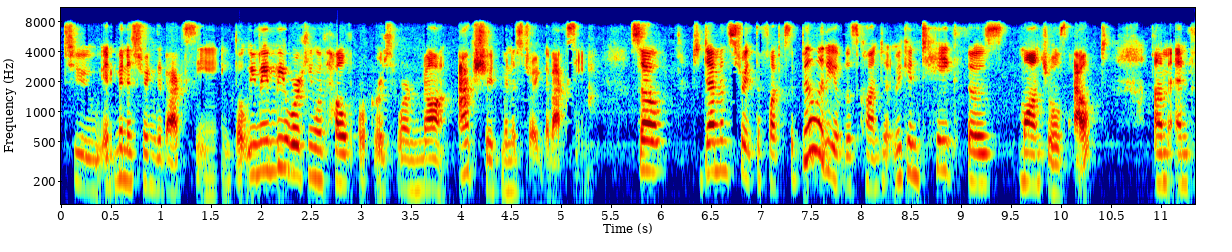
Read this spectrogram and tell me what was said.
to administering the vaccine, but we may be working with health workers who are not actually administering the vaccine. So to demonstrate the flexibility of this content, we can take those modules out um, and,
